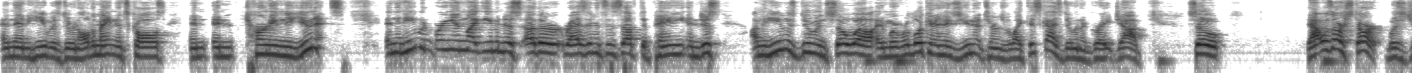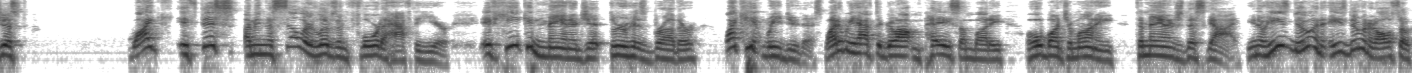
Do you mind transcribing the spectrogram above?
and then he was doing all the maintenance calls and and turning the units, and then he would bring in like even just other residents and stuff to paint and just I mean he was doing so well. And when we're looking at his unit turns, we're like this guy's doing a great job. So that was our start. Was just why if this I mean the seller lives in Florida half the year. If he can manage it through his brother, why can't we do this? Why do we have to go out and pay somebody a whole bunch of money to manage this guy. You know, he's doing it. He's doing it also.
